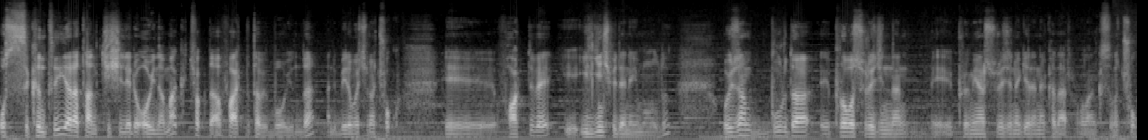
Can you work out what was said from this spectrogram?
o sıkıntıyı yaratan kişileri oynamak çok daha farklı tabii bu oyunda. Hani benim açımdan çok e, farklı ve e, ilginç bir deneyim oldu. O yüzden burada e, prova sürecinden e, premier sürecine gelene kadar olan kısmında çok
